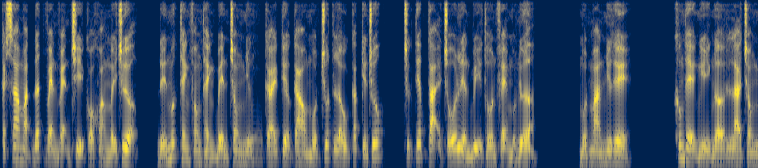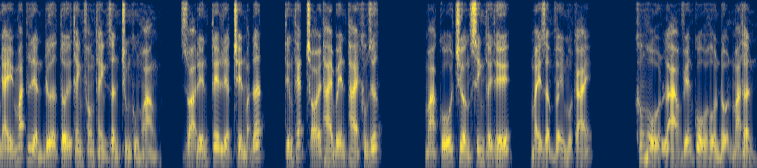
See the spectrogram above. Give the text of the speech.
cách xa mặt đất vẹn vẹn chỉ có khoảng mấy trượng đến mức thanh phong thành bên trong những cái kia cao một chút lầu các kiến trúc, trực tiếp tại chỗ liền bị thôn phệ một nửa. Một màn như thế, không thể nghi ngờ là trong nháy mắt liền đưa tới thanh phong thành dân chúng khủng hoảng doa đến tê liệt trên mặt đất, tiếng thét chói tai bên thai không dứt. Mà cố trường sinh thấy thế, mày dậm vẩy một cái. Không hổ là viễn cổ hồn độn ma thần.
